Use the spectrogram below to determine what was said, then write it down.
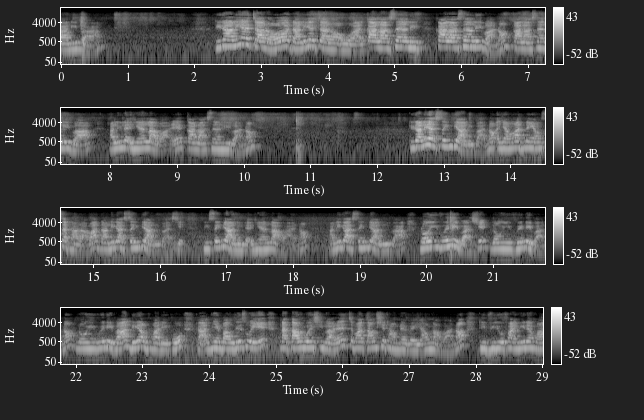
လာလေးပါ ဒီဒါလေးကကြတော့ဒါလေးကကြတော့ဟိုဟာကာလာဆန်းလေးကာလာဆန်းလေးပါเนาะကာလာဆန်းလေးပါဒါလေးလည်းအရင်လာပါတယ်ကာလာဆန်းလေးပါเนาะဒီဒါလေးကစိမ့်ပြလေးပါเนาะအယောင်ကနှစ်ယောင်ဆက်ထားတာပါဒါလေးကစိမ့်ပြလေးပါရှင့်ဒီစိမ့်ပြလေးလည်းအရင်လာပါတယ်เนาะ ဒါလေးကစိမ့်ပြလေးပါလုံရီခွင်းတွေပါရှင့်လုံရီခွင်းတွေပါเนาะလုံရီခွင်းတွေပါ၄000ထွားလေးကိုဒါအပြင်ပေါက်သေးဆိုရင်2000ခွဲရှိပါတယ်ကျွန်မ18000နဲ့ပဲရောင်းတာပါเนาะဒီဗီဒီယိုဖိုင်လေးထဲမှာ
